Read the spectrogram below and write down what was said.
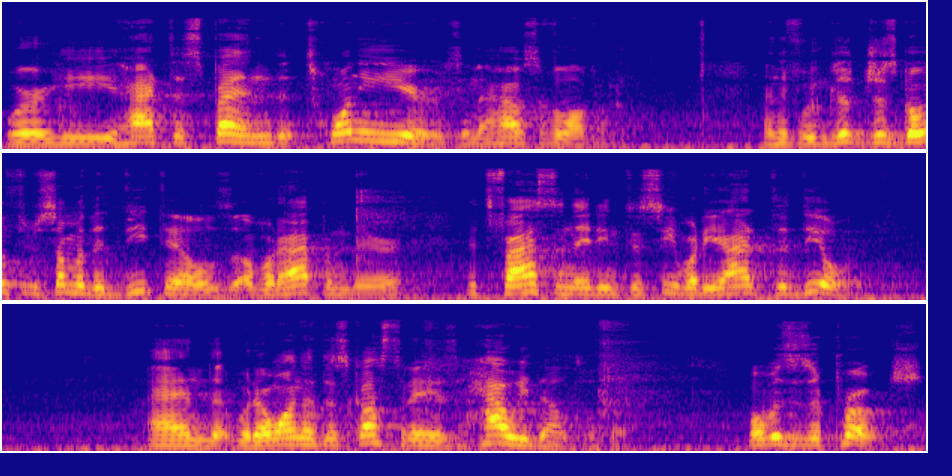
where he had to spend 20 years in the house of Lavan. And if we just go through some of the details of what happened there, it's fascinating to see what he had to deal with. And what I want to discuss today is how he dealt with it. What was his approach?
